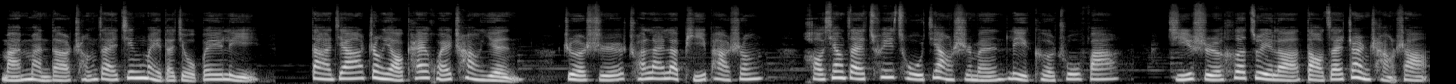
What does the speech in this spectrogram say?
满满的盛在精美的酒杯里，大家正要开怀畅饮，这时传来了琵琶声。好像在催促将士们立刻出发，即使喝醉了倒在战场上，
